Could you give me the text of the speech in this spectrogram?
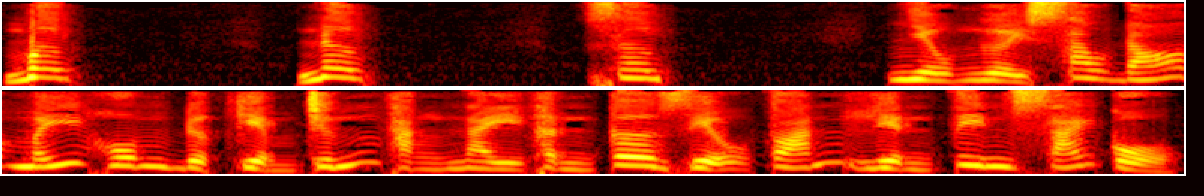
Mơ. Nơ. Dơ. Nhiều người sau đó mấy hôm được kiểm chứng thằng này thần cơ diệu toán liền tin sái cổ.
